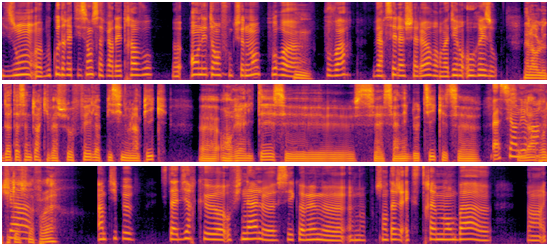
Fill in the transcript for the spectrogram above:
ils ont euh, beaucoup de réticence à faire des travaux en étant en fonctionnement pour hmm. pouvoir verser la chaleur, on va dire, au réseau. Mais alors le data center qui va chauffer la piscine olympique, en réalité, c'est anecdotique et c'est bah, un des l'arbre qui cache la forêt. Un petit peu. C'est-à-dire que euh, au final, euh, c'est quand même un pourcentage extrêmement bas enfin,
